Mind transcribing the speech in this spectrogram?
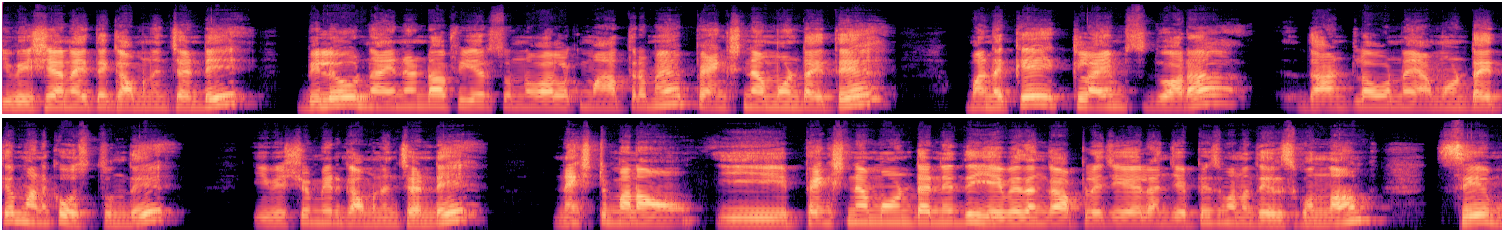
ఈ విషయాన్ని అయితే గమనించండి. Below nine and half years ఉన్న వాళ్ళకి మాత్రమే పెన్షన్ అమౌంట్ అయితే మనకి క్లైమ్స్ ద్వారా దాంట్లో ఉన్న అమౌంట్ అయితే మనకు వస్తుంది. ఈ విషయం మీరు గమనించండి. నెక్స్ట్ మనం ఈ పెన్షన్ అమౌంట్ అనేది ఏ విధంగా అప్లై చేయాలని చెప్పేసి మనం తెలుసుకుందాం. సేమ్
